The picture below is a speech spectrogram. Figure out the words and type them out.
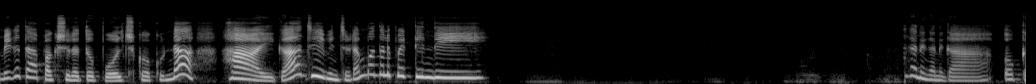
మిగతా పక్షులతో పోల్చుకోకుండా హాయిగా జీవించడం మొదలుపెట్టింది గనగనగా ఒక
